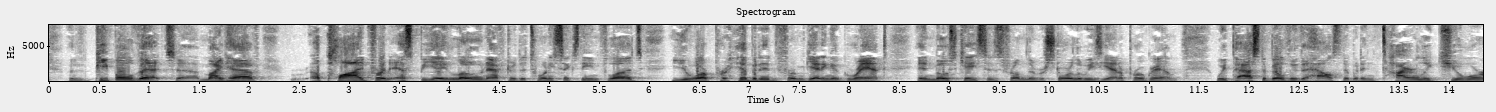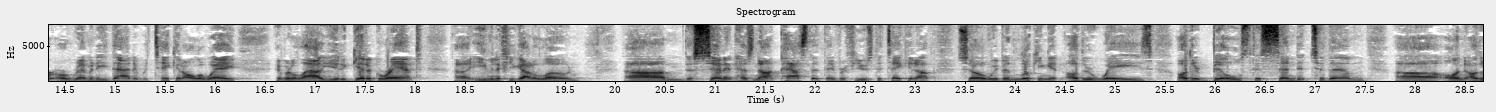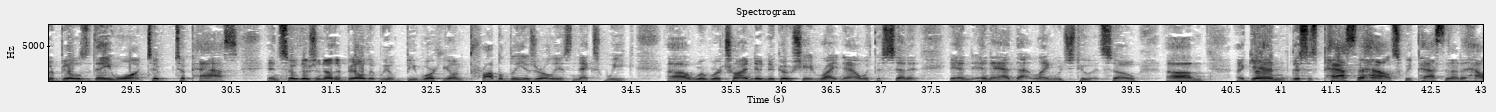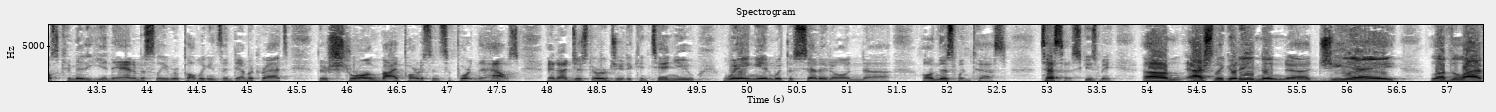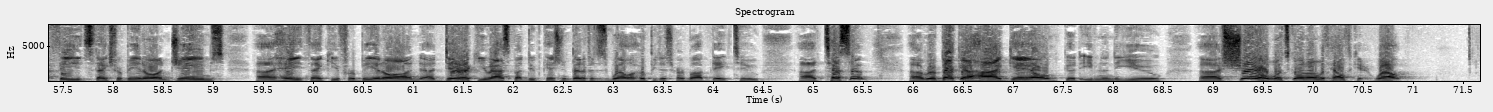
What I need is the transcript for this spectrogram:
people that uh, might have applied for an SBA loan after the 2016 floods, you are prohibited from getting a grant in most cases from the Restore Louisiana program. We passed a bill through the House that would entirely cure or remedy that. It would take it all away. It would allow you to get a grant uh, even if you got a loan. Um, the Senate has not passed it. They've refused to take it up. So we've been looking at other ways, other bills to send it to them uh, on other bills they want to, to pass. And so there's another bill that we'll be working on probably as early as next week, uh, where we're trying to negotiate right now with the Senate and, and add that language to it. So um, again, this has passed the House. We passed it out of the House committee unanimously, Republicans and Democrats. There's strong bipartisan support in the House. And I just urge you to continue weighing weighing in with the Senate on uh, on this one, Tess. Tessa, excuse me. Um, Ashley, good evening. Uh, GA, love the live feeds. Thanks for being on. James, uh, hey, thank you for being on. Uh, Derek, you asked about duplication of benefits as well. I hope you just heard my update to uh, Tessa. Uh, Rebecca, hi. Gail, good evening to you. Uh, Cheryl, what's going on with healthcare? Well,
